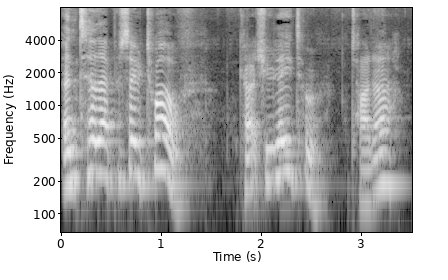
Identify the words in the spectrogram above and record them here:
until episode 12. Catch you later. Ta-da.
